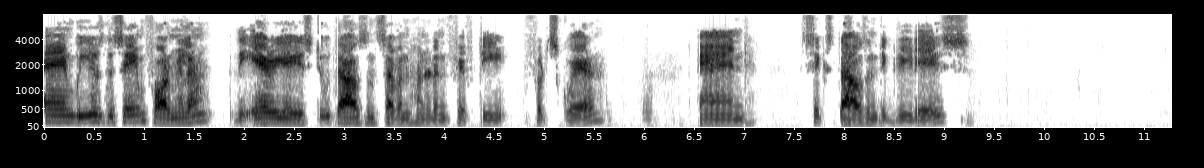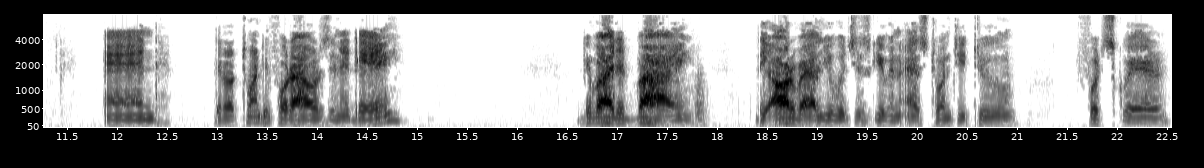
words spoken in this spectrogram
And we use the same formula. The area is 2,750 foot square and 6,000 degree days. And there are 24 hours in a day divided by the R value which is given as 22 foot square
